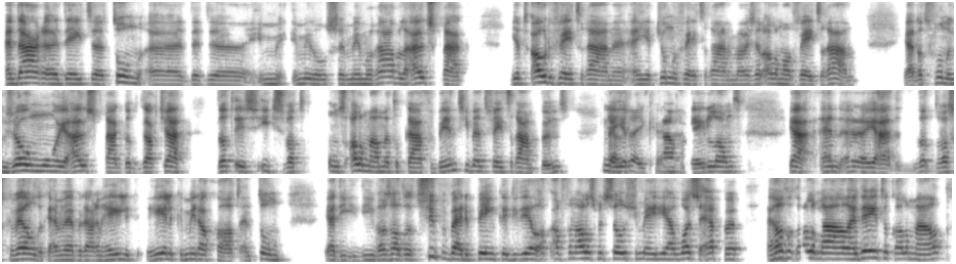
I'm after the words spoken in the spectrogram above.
En daar deed Ton de, de inmiddels memorabele uitspraak. Je hebt oude veteranen en je hebt jonge veteranen, maar we zijn allemaal veteraan. Ja, dat vond ik zo'n mooie uitspraak dat ik dacht, ja, dat is iets wat ons allemaal met elkaar verbindt. Je bent veteraan, punt. Ja, en je zeker. bent veteraan voor Nederland. Ja, en uh, ja, dat was geweldig. En we hebben daar een hele, heerlijke middag gehad. En Tom, ja, die, die was altijd super bij de pinken. Die deed ook af van alles met social media, WhatsAppen. Hij had het allemaal, hij deed het ook allemaal.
